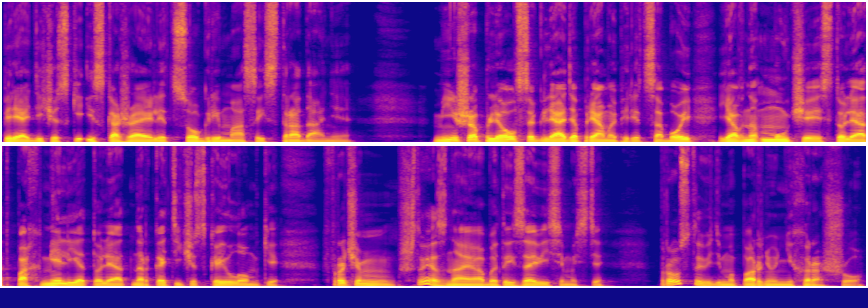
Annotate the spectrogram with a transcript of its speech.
периодически искажая лицо гримасой страдания. Миша плелся, глядя прямо перед собой, явно мучаясь то ли от похмелья, то ли от наркотической ломки. Впрочем, что я знаю об этой зависимости? Просто, видимо, парню нехорошо.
